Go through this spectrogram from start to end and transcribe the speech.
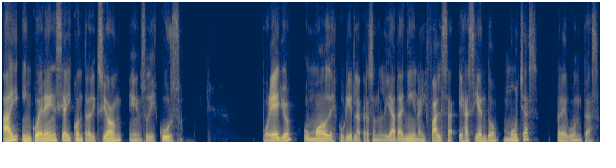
Hay incoherencia y contradicción en su discurso. Por ello, un modo de descubrir la personalidad dañina y falsa es haciendo muchas preguntas.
